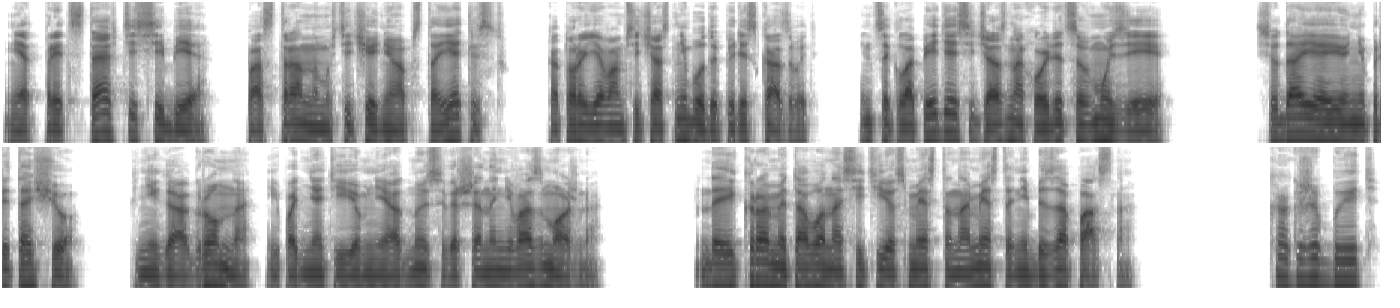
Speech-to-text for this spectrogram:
Нет, представьте себе, по странному стечению обстоятельств, которые я вам сейчас не буду пересказывать, энциклопедия сейчас находится в музее. Сюда я ее не притащу, Книга огромна, и поднять ее мне одной совершенно невозможно. Да и кроме того, носить ее с места на место небезопасно. «Как же быть?»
